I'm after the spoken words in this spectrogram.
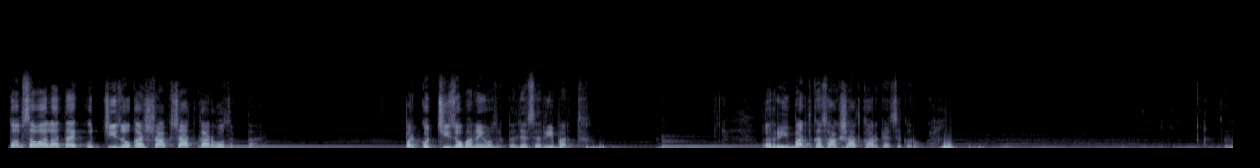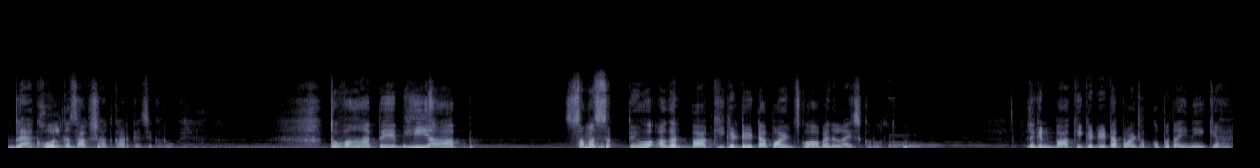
तो अब सवाल आता है, कुछ चीज़ों का साक्षात्कार हो सकता है, पर कुछ चीज़ों का नहीं हो सकता। जैसे रीबर्थ। रीबर्थ का साक्षात्कार कैसे करोगे? ब्लैक होल का साक्षात्कार कैसे करोगे? तो वहाँ पे भी आप समझ सकते हो, अगर बाकी के डेटा पॉइंट्स को आप एनालाइज करो तो। लेकिन बाकी के डेटा पॉइंट्स आपको पता ही नहीं क्या है।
